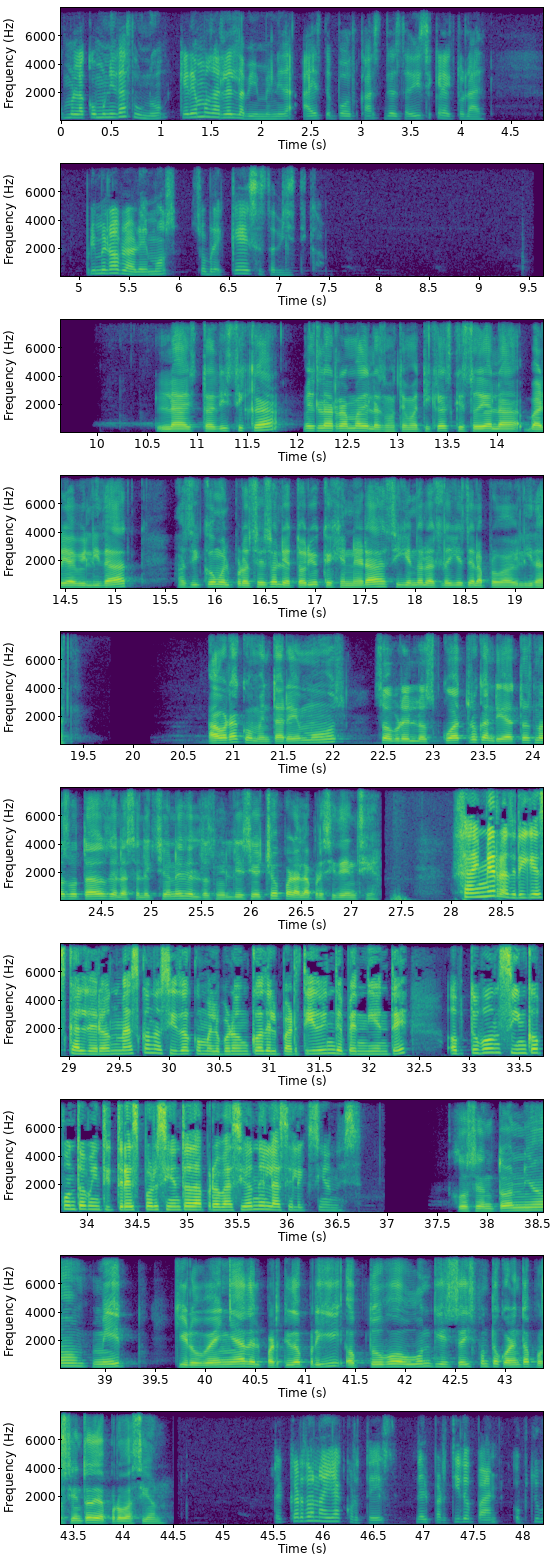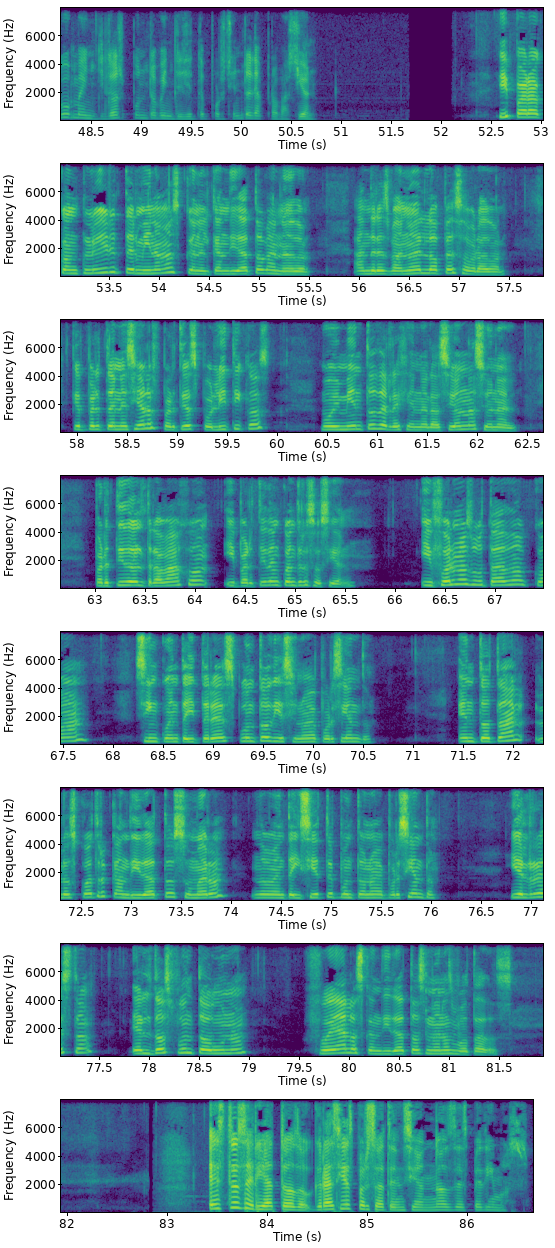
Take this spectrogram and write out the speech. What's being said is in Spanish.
Como la comunidad 1, queremos darles la bienvenida a este podcast de estadística electoral. Primero hablaremos sobre qué es estadística. La estadística es la rama de las matemáticas que estudia la variabilidad, así como el proceso aleatorio que genera siguiendo las leyes de la probabilidad. Ahora comentaremos sobre los cuatro candidatos más votados de las elecciones del 2018 para la presidencia. Jaime Rodríguez Calderón, más conocido como el Bronco del Partido Independiente, obtuvo un 5.23% de aprobación en las elecciones. José Antonio Mit Quirubeña del partido PRI obtuvo un 16.40% de aprobación. Ricardo Naya Cortés del partido PAN obtuvo un 22.27% de aprobación. Y para concluir, terminamos con el candidato ganador, Andrés Manuel López Obrador, que pertenecía a los partidos políticos Movimiento de Regeneración Nacional, Partido del Trabajo y Partido Encuentro Social, y fue el más votado con 53.19%. En total, los cuatro candidatos sumaron 97.9% y el resto, el 2.1%, fue a los candidatos menos votados. Esto sería todo. Gracias por su atención. Nos despedimos.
